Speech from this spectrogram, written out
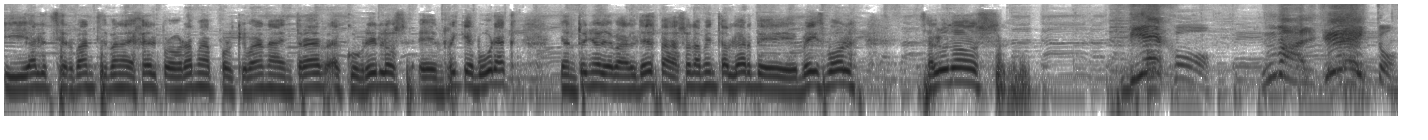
y Alex Cervantes van a dejar el programa porque van a entrar a cubrirlos Enrique Burak y Antonio de Valdés para solamente hablar de béisbol. Saludos. ¡Viejo! ¡Maldito!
